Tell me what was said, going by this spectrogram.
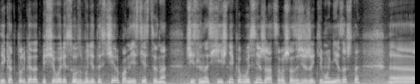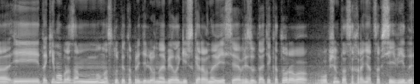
И как только этот пищевой ресурс будет исчерпан, естественно, численность хищника будет снижаться, потому что жить ему не за что. Э, и таким образом ну, наступит определенное биологическое равновесие, в результате которого, в общем-то, сохранятся все виды.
